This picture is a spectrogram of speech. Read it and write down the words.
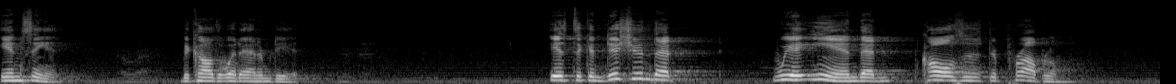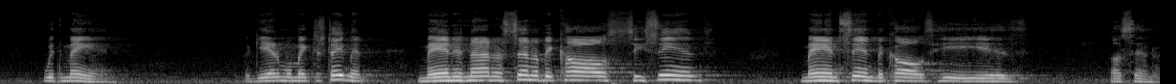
in sin because of what Adam did. It's the condition that we're in that causes the problem with man. Again, to make the statement man is not a sinner because he sins, man sinned because he is a sinner.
